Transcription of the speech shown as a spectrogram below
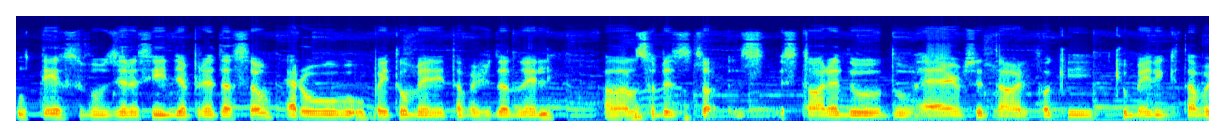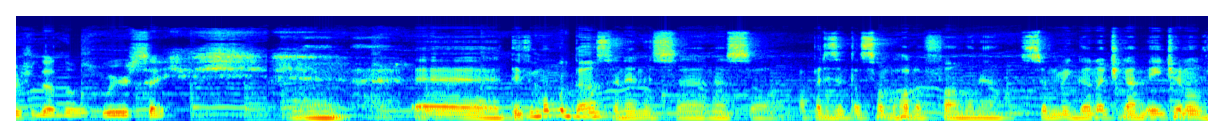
o texto, vamos dizer assim, de apresentação era o, o Peyton Manning, tava ajudando ele, falando sobre a histó- história do, do Harrison e tal. Ele falou que, que o Manning que tava ajudando o Irsay. É, teve uma mudança né, nessa, nessa apresentação do Hall da Fama, né? Se eu não me engano, antigamente eram os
